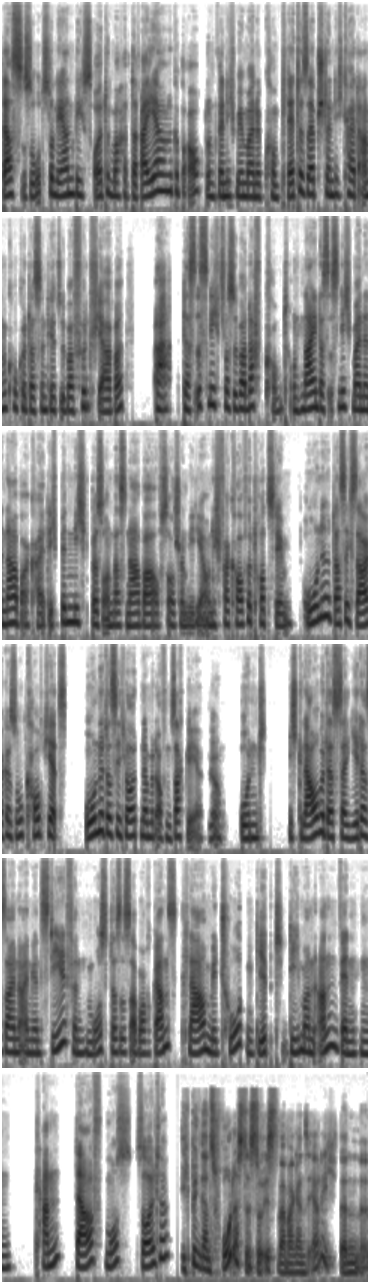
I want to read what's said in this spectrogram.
das so zu lernen, wie ich es heute mache, drei Jahre gebraucht. Und wenn ich mir meine komplette Selbstständigkeit angucke, das sind jetzt über fünf Jahre, ah, das ist nichts, was über Nacht kommt. Und nein, das ist nicht meine Nahbarkeit. Ich bin nicht besonders nahbar auf Social Media und ich verkaufe trotzdem, ohne dass ich sage, so kauf jetzt, ohne dass ich Leuten damit auf den Sack gehe. Ja. Und ich glaube, dass da jeder seinen eigenen Stil finden muss, dass es aber auch ganz klar Methoden gibt, die man anwenden kann, darf, muss, sollte. Ich bin ganz froh, dass das so ist, weil mal ganz ehrlich, dann, äh,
